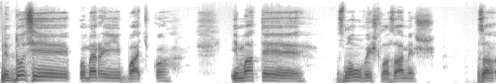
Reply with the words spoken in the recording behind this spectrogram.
Невдовзі помер її батько, і мати знову вийшла заміж за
